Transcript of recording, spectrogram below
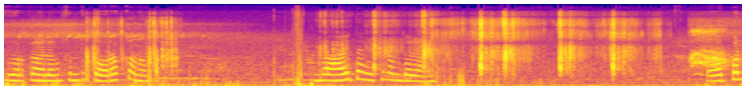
തുറക്കാമല്ലോ നമുക്ക് തുറക്കണം. ആദ്യത്തെ മിഷൻ എന്തോരാണ് open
